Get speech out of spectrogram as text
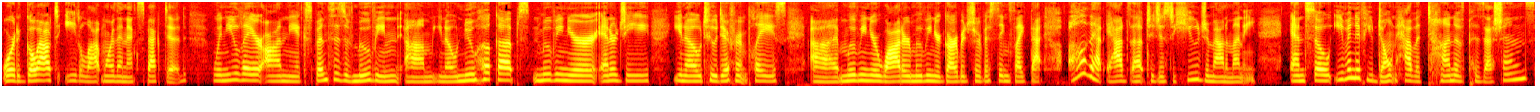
or to go out to eat a lot more than expected, when you layer on the expenses of moving, um, you know, new hookups, moving your energy, you know, to a different place, uh, moving your water, moving your garbage service, things like that, all of that adds up to just a huge amount of money. And so, even if you don't have a ton of possessions,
